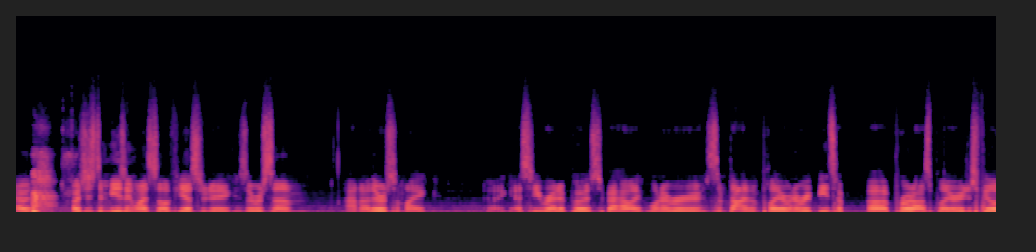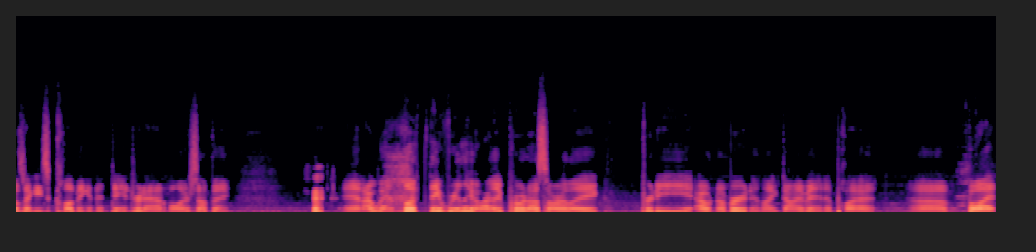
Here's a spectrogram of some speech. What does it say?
I, was, I was just amusing myself yesterday because there was some, I don't know, there was some like, like SC Reddit post about how like whenever some diamond player, whenever he beats a, a Protoss player, he just feels like he's clubbing an endangered animal or something. and I went and looked; they really are like Protoss are like pretty outnumbered in like diamond and plat, um, but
